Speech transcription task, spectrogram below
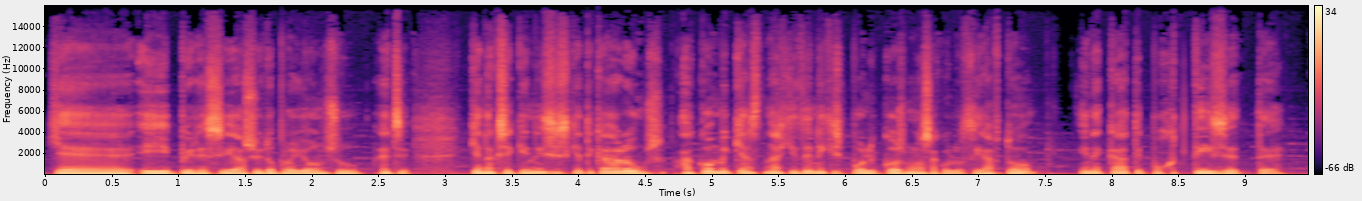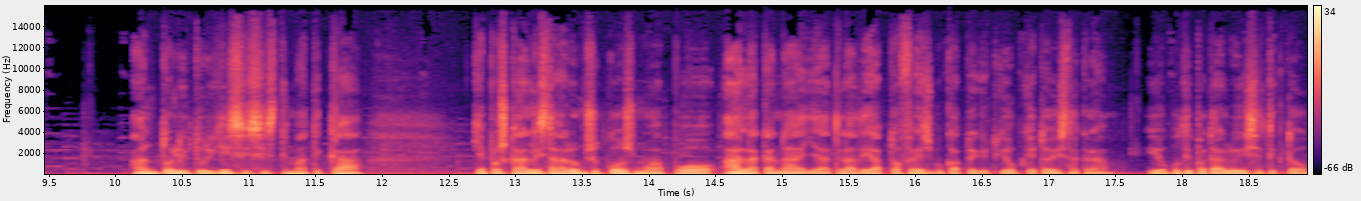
και η υπηρεσία σου ή το προϊόν σου έτσι, και να ξεκινήσεις σχετικά rooms. Ακόμη και αν στην αρχή δεν έχεις πολύ κόσμο να σε ακολουθεί αυτό είναι κάτι που χτίζεται αν το λειτουργήσεις συστηματικά και προσκαλείς στα rooms σου κόσμο από άλλα κανάλια, δηλαδή από το facebook, από το youtube και το instagram ή οπουδήποτε αλλού είσαι tiktok.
